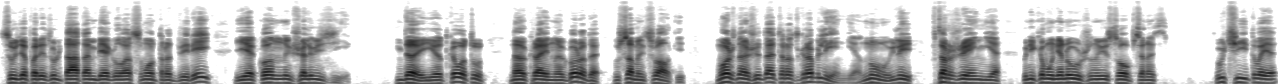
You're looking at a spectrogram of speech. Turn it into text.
судя по результатам беглого осмотра дверей и оконных жалюзи. Да и от кого тут, на окраинах города, у самой свалки, можно ожидать разграбления, ну, или вторжения в никому не нужную собственность, учитывая,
